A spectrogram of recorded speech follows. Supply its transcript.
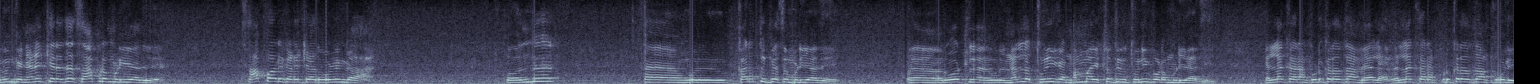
இவங்க நினைக்கிறத சாப்பிட முடியாது. சாப்பாடு கிடைக்காது ஒழுங்கா. இப்போ வந்து ஒரு கருத்து பேச முடியாது. ரோட்டில் ஒரு நல்ல துணி நம்ம இஷ்டத்துக்கு துணி போட முடியாது. வெள்ளைக்காரன் கொடுக்கறது தான் வேலை. வெள்ளைக்காரன் கொடுக்கறது தான் கூலி.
